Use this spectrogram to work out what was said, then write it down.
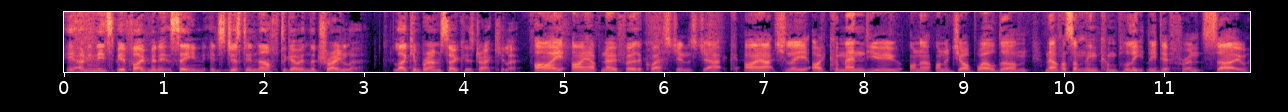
It only needs to be a five minute scene. It's just enough to go in the trailer. Like in Bram Stoker's Dracula. I, I have no further questions, Jack. I actually I commend you on a on a job well done. Now for something completely different. So,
